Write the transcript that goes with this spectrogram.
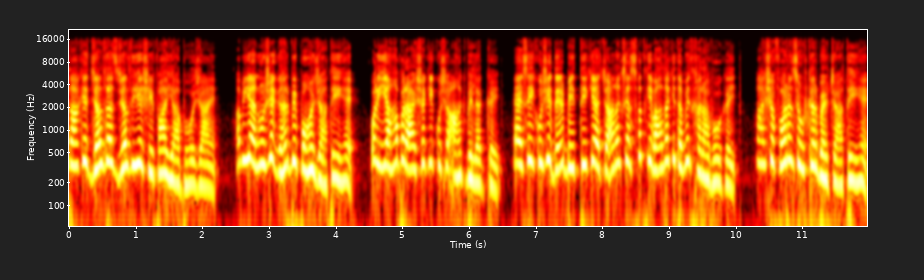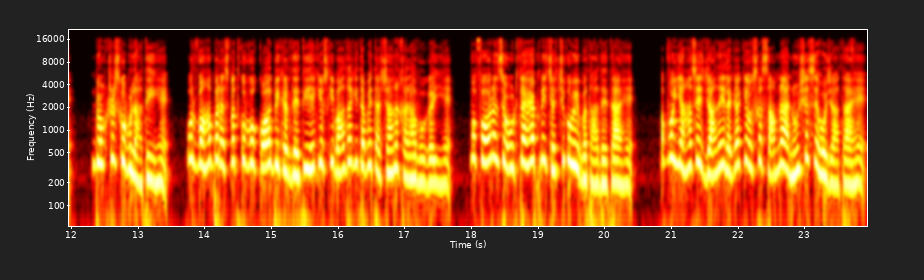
ताकि जल्द अज जल्द ये शिफा याब हो जाए। अब ये अनुषा घर भी पहुँच जाती है और यहाँ पर आयशा की कुछ आँख भी लग गई। ऐसे ही कुछ ही देर बीतती कि अचानक से असवत की वादा की तबीयत खराब हो गई। आयशा फ़ौरन से उठकर बैठ जाती है, डॉक्टर्स को बुलाती है और वहाँ पर असवत को वो कॉल भी कर देती है कि उसकी वादा की तबीयत अचानक खराब हो गई है। वो फ़ौरन से उठता है, अपनी चच्ची को भी बता देता है। अब वो यहाँ से जाने लगा कि उसका सामना अनुषा से हो जाता है।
